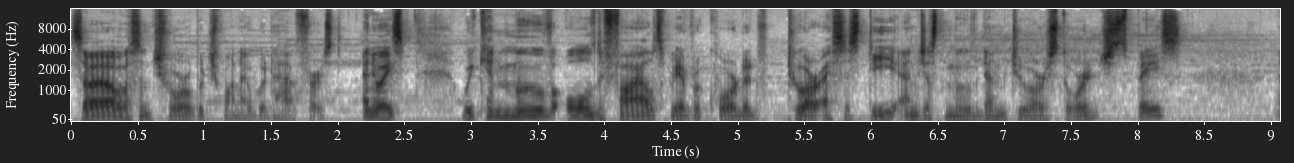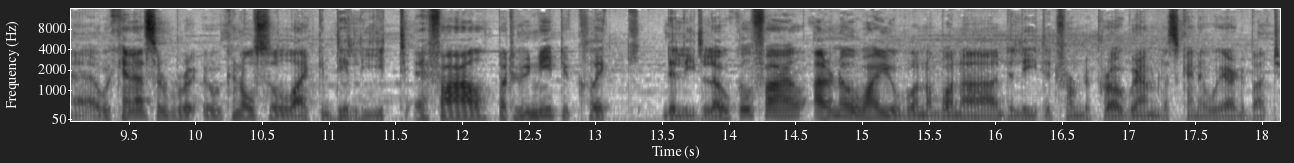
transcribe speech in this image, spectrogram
so I wasn't sure which one I would have first. Anyways, we can move all the files we have recorded to our SSD and just move them to our storage space. Uh, we can also we can also like delete a file, but we need to click delete local file. I don't know why you wanna wanna delete it from the program. That's kind of weird, but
